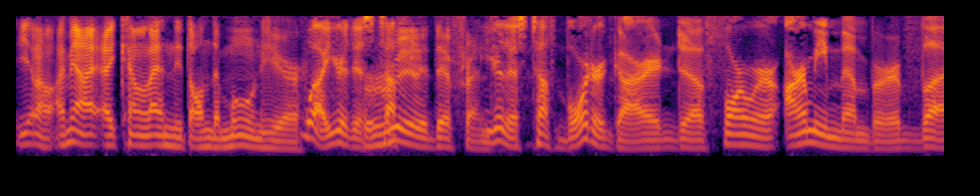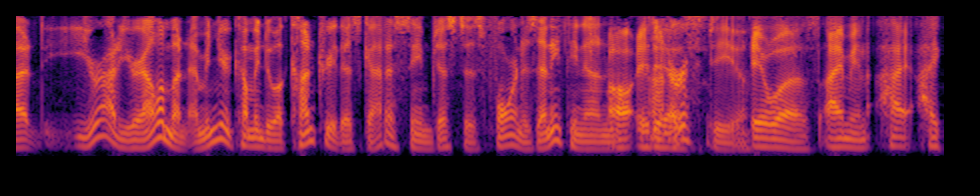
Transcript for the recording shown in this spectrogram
you know, I mean, I, I, can land it on the moon here. Well, you're this really tough, different. You're this tough border guard, uh, former army member, but you're out of your element. I mean, you're coming to a country that's got to seem just as foreign as anything on, oh, on earth to you. It was. I mean, I, I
